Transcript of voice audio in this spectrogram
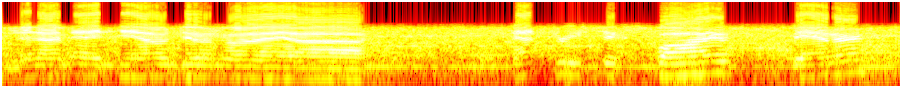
And then I'm heading down doing my uh, Net 365 banner.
